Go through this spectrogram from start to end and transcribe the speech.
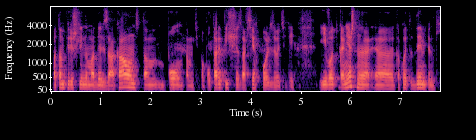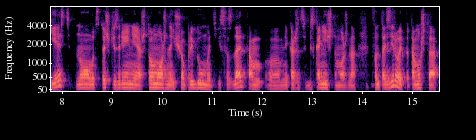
потом перешли на модель за аккаунт, там, пол, там типа полторы тысячи за всех пользователей. И вот, конечно, э, какой-то демпинг есть, но вот с точки зрения, что можно еще придумать и создать, там, э, мне кажется, бесконечно можно фантазировать, потому что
